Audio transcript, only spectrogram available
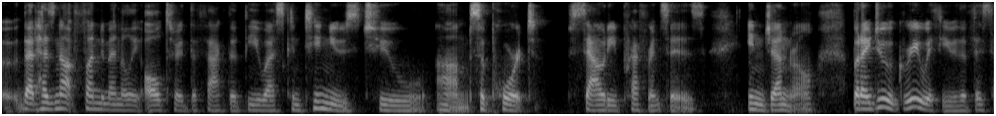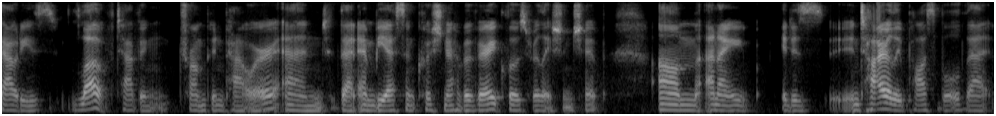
that has not fundamentally altered the fact that the U.S. continues to um, support Saudi preferences in general. But I do agree with you that the Saudis loved having Trump in power and that MBS and Kushner have a very close relationship. Um, and I it is entirely possible that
